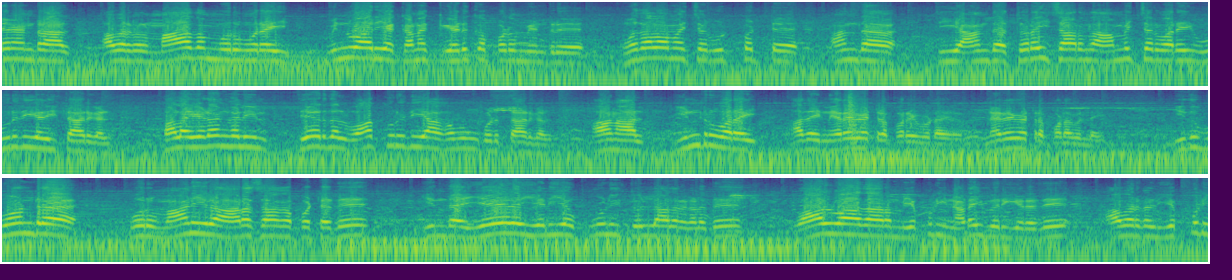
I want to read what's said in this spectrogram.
ஏனென்றால் அவர்கள் மாதம் ஒரு முறை மின்வாரிய கணக்கு எடுக்கப்படும் என்று முதலமைச்சர் உட்பட்டு அந்த அந்த துறை சார்ந்த அமைச்சர் வரை உறுதியளித்தார்கள். பல இடங்களில் தேர்தல் வாக்குறுதியாகவும் கொடுத்தார்கள். ஆனால் இன்று வரை அதை நிறைவேற்றப்படவிட நிறைவேற்றப்படவில்லை. இது போன்ற ஒரு மாநில அரசாகப்பட்டது இந்த ஏழை எளிய கூலி தொழிலாளர்களது வாழ்வாதாரம் எப்படி நடைபெறுகிறது அவர்கள் எப்படி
